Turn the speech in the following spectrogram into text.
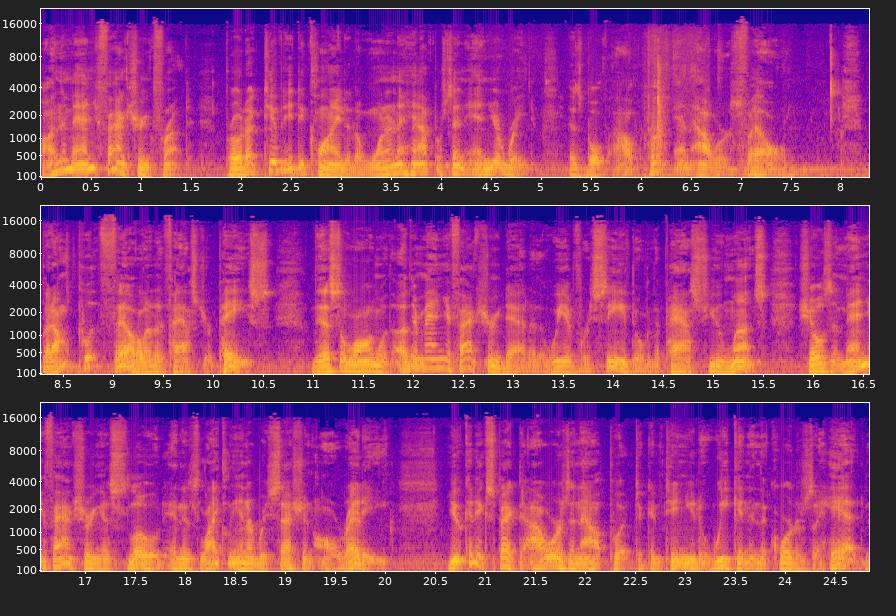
On the manufacturing front, productivity declined at a 1.5% annual rate as both output and hours fell. But output fell at a faster pace. This, along with other manufacturing data that we have received over the past few months, shows that manufacturing has slowed and is likely in a recession already. you can expect hours and output to continue to weaken in the quarters ahead.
